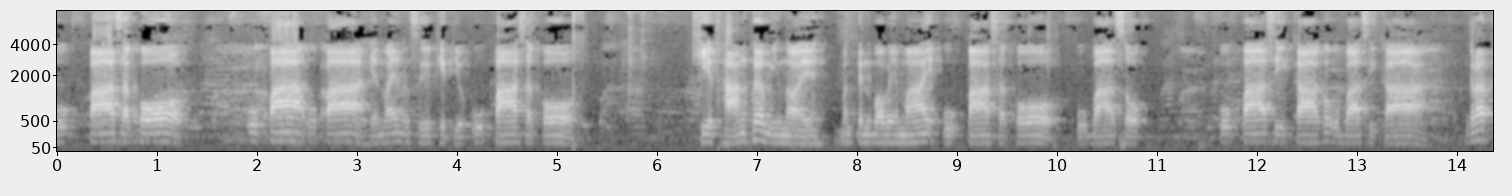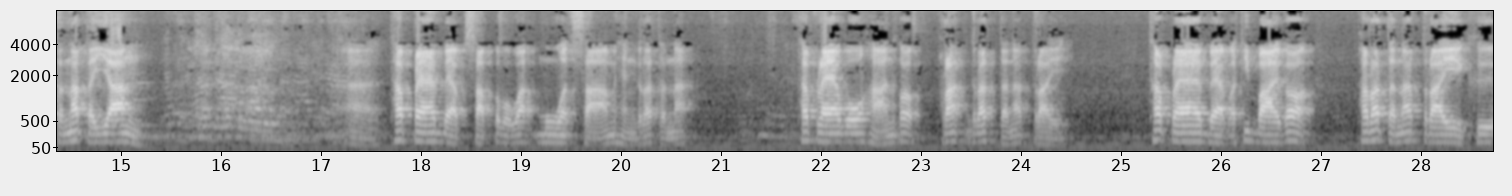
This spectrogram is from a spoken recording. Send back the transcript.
อุปาสโก อุปาอุปา เห็นไว้หนังสือผิดอยู่ อุปาสโก ขีดหางเพิ่มอีกหน่อย มันเป็นบอใบไม้ อุปาสโก อุบาสก อุปาสิกาก็อุบาสิกา รัตนัตยังถ้าแปลแบบศัพท์ก็บอกว่า หมวดสามแห่งรัตนะ ถ้าแปลโวหารก็พระรัตนตรัย ถ้าแปลแบบอธิบายก็พระรัตนตรัยคือ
